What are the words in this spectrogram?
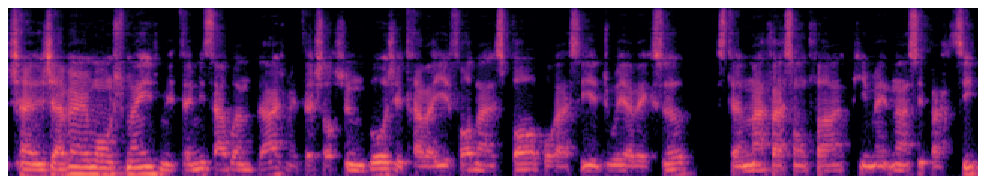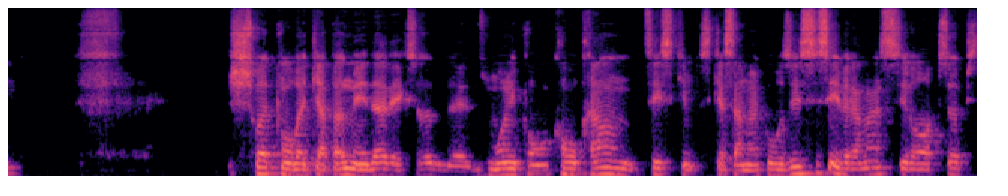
j'avais un bon chemin, je m'étais mis sur la bonne place, je m'étais cherché une bourse, j'ai travaillé fort dans le sport pour essayer de jouer avec ça. C'était ma façon de faire, puis maintenant, c'est parti je souhaite qu'on va être capable de m'aider avec ça, du moins qu'on comprenne ce, ce que ça m'a causé. Si c'est vraiment si rare que ça, puis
